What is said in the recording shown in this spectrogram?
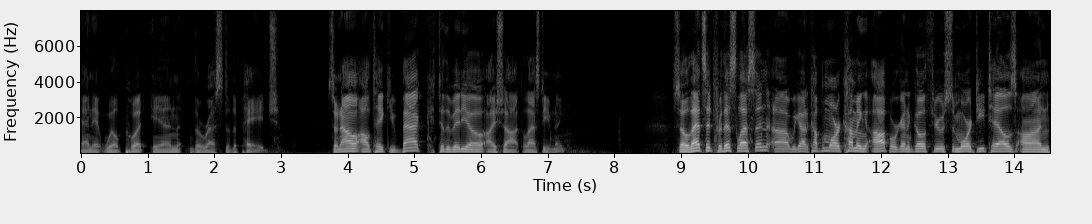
and it will put in the rest of the page. So now I'll take you back to the video I shot last evening. So that's it for this lesson. Uh, we got a couple more coming up. We're going to go through some more details on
